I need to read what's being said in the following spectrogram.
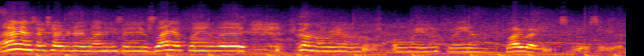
Her neyse arkadaşlar videoyu beğendiyseniz like a atmayı ve kanalıma abone olmayı unutmayın. Bay bay. Sizi seviyorum.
